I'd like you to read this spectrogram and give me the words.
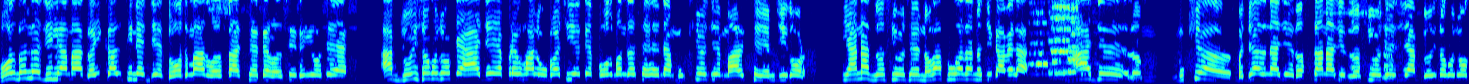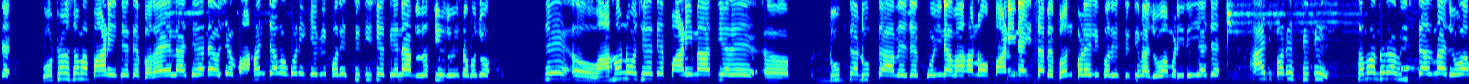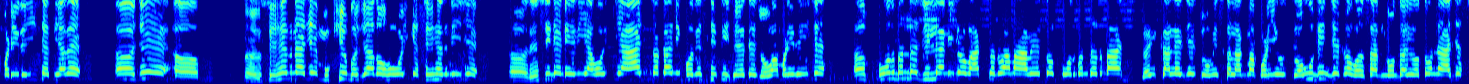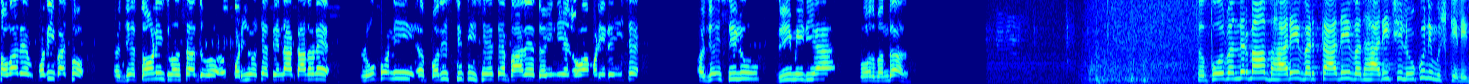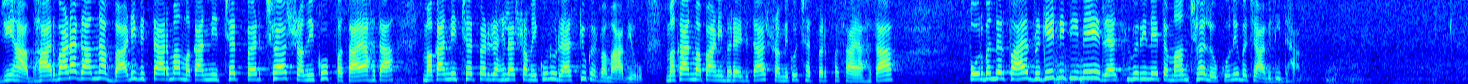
પોરબંદર જિલ્લામાં ગઈકાલથી ને જે ધોધમાર વરસાદ છે તે વરસી રહ્યો છે. આપ જોઈ શકો છો કે આ જે આપણે હાલ ઊભા છીએ તે પોરબંદર શહેરના મુખ્ય જે માર્ગ છે એમજી રોડ, ત્યાંના દ્રશ્યો છે. નવા ફુવારા નજીક આવેલા આ જે મુખ્ય બજારના જે રસ્તાના જે દ્રશ્યો છે, જે આપ જોઈ શકો છો કે ગોઠણસમાં પાણી છે તે ભરાયેલા છે અને જે વાહન ચાલકોની કેવી પરિસ્થિતિ છે તેના દ્રશ્યો જોઈ શકો છો. જે વાહનો છે તે પાણીમાં અત્યારે ડૂબતા ડૂબતા આવે છે. કોઈના વાહનો પાણીના હિસાબે બંધ પડેલી પરિસ્થિતિમાં જોવા મળી રહ્યા છે. આ જ પરિસ્થિતિ સમગ્ર વિસ્તારમાં જોવા મળી રહી છે. ત્યારે જે શહેરના જે મુખ્ય બજારો હોય કે શહેરની જે રેસિડેન્ટ એરિયા હોય, ત્યાં આ જ પ્રકારની પરિસ્થિતિ છે તે જોવા મળી રહી છે. પોરબંદર જિલ્લાની જો વાત કરવામાં આવે તો પોરબંદરમાં ગઈકાલે જે ચોવીસ કલાકમાં પડ્યો ચૌદ ઇંચ જેટલો વરસાદ નોંધાયો હતો અને આજે સવારે ફરી પાછો જે ત્રણ ઇંચ વરસાદ પડ્યો છે, તેના કારણે લોકોની પરિસ્થિતિ છે તે ભારે દયનીય જોવા મળી રહી છે. Ajay Silu Zee media, Porbandar. તો પોરબંદરમાં ભારે વરસાદે વધારી છે લોકોની મુશ્કેલી. જી હા, ભારવાડા ગામના વાડી વિસ્તારમાં મકાનની છત પર છ શ્રમિકો ફસાયા હતા. મકાનની છત પર રહેલા શ્રમિકોનું રેસ્ક્યુ કરવામાં આવ્યું. મકાનમાં પાણી ભરાઈ જતા શ્રમિકો છત પર ફસાયા હતા. પોરબંદર ફાયર બ્રિગેડની ટીમે રેસ્ક્યુ કરીને તમામ છ લોકોને બચાવી લીધા.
